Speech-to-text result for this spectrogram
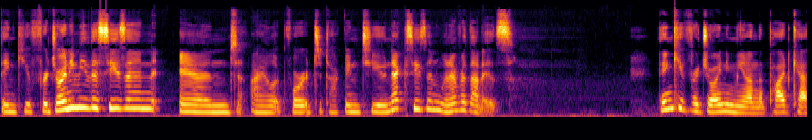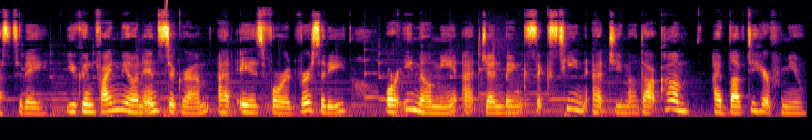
Thank you for joining me this season, and I look forward to talking to you next season, whenever that is. Thank you for joining me on the podcast today. You can find me on Instagram at A is for Adversity or email me at jenbank16 at gmail.com. I'd love to hear from you.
